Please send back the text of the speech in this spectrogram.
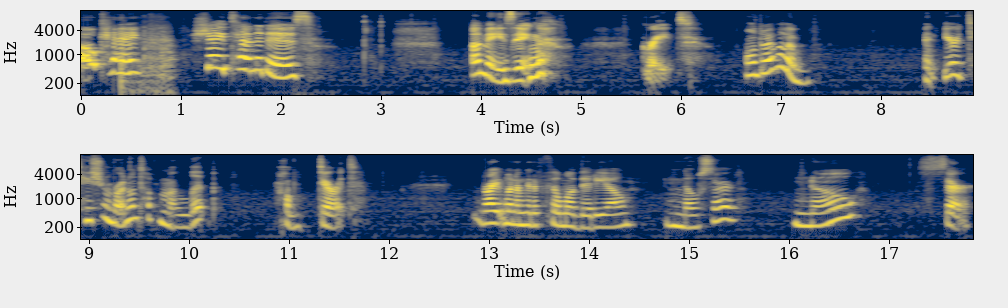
okay, shade 10 it is. Amazing. Great. Oh, do I have a, an irritation right on top of my lip? How dare it. Right when I'm to film a video. No, sir. No, sir.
